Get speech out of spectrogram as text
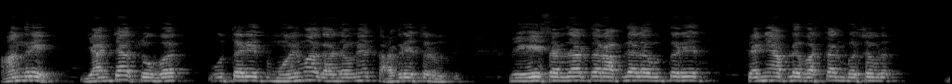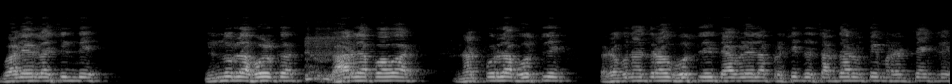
आंग्रे यांच्यासोबत उत्तरेत मोहिमा गाजवण्यात अग्रेसर होते. मी हे सरदार तर आपल्याला उत्तरेत त्यांनी आपलं बस्तान बसवलं. ग्वाल्हेरला शिंदे इंदूरला होळकर धारला पवार नागपूरला भोसले रघुनाथराव भोसले त्यावेळेला प्रसिद्ध सरदार होते मराठच्या इथले.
